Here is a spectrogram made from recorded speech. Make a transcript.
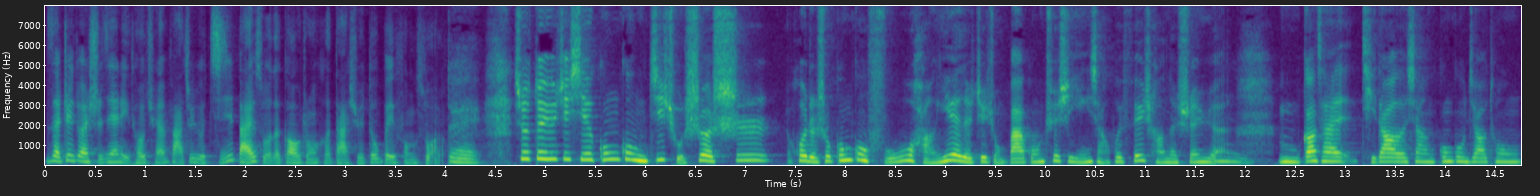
在这段时间里头，全法就有几百所的高中和大学都被封锁了。对，就对于这些公共基础设施或者说公共服务行业的这种罢工，确实影响会非常的深远。嗯，刚才提到的像公共交通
